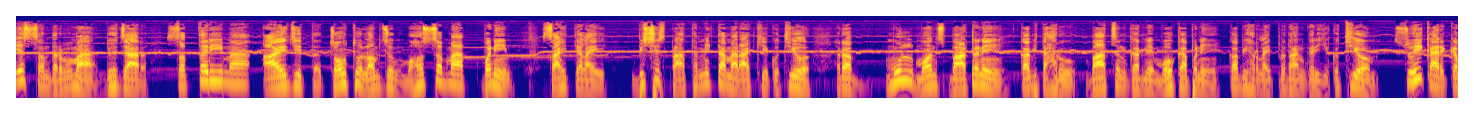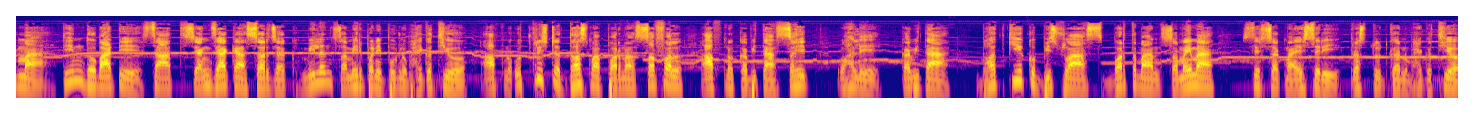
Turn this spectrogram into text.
यस सन्दर्भमा दुई हजार सत्तरीमा आयोजित चौथो लमजुङ महोत्सवमा पनि साहित्यलाई विशेष प्राथमिकतामा राखिएको थियो र मूल मञ्चबाट नै कविताहरू वाचन गर्ने मौका पनि कविहरूलाई प्रदान गरिएको थियो। सोही कार्यक्रममा तीन धोबाटे साथ स्याङ्जाका सर्जक मिलन समीर पनि पुग्नु भएको थियो। आफ्नो उत्कृष्ट दशमा पर्न सफल आफ्नो कविता सहित उहाँले कविता भत्किएको विश्वास वर्तमान समयमा शीर्षकमा यसरी प्रस्तुत गर्नुभएको थियो।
